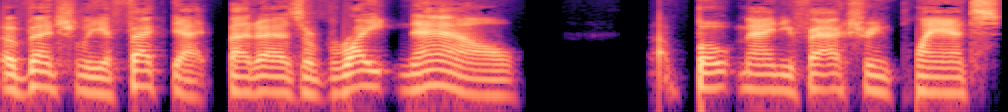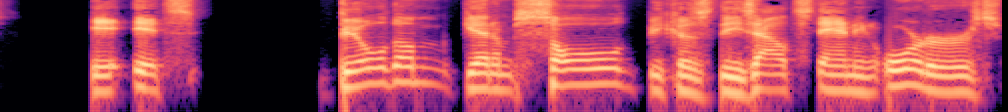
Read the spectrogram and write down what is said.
eventually affect that. But as of right now, uh, boat manufacturing plants it, it's build them, get them sold because these outstanding orders,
